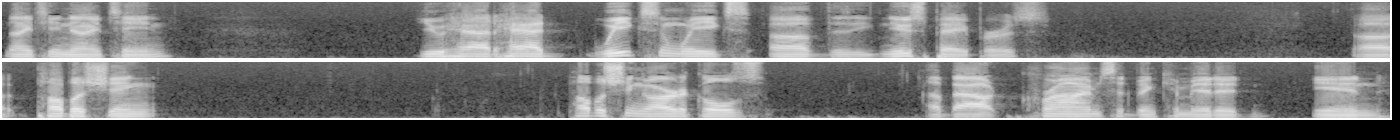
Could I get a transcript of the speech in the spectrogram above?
1919, you had had weeks and weeks of the newspapers uh, publishing publishing articles about crimes that had been committed in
